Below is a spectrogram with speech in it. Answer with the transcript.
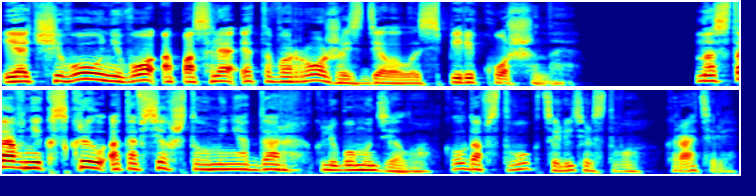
И отчего у него опосля этого рожа сделалась перекошенная?» Наставник скрыл ото всех, что у меня дар к любому делу, к колдовству, к целительству, к ратели,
